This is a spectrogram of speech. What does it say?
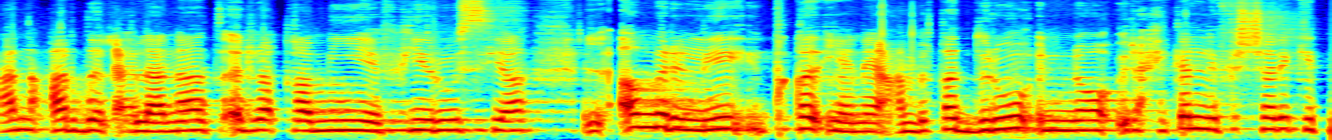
عن عرض الإعلانات الرقمية في روسيا. الأمر اللي يعني عم بقدروا أنه رح يكلف الشركة 2%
